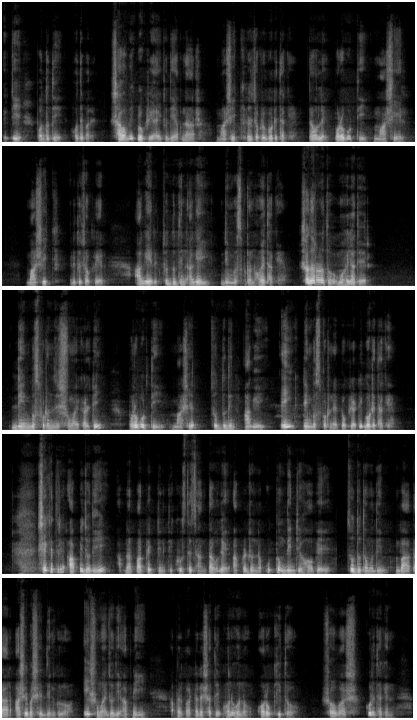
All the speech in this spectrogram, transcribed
একটি পদ্ধতি হতে পারে। স্বাভাবিক প্রক্রিয়ায় যদি আপনার মাসিক ঋতুচক্র ঘটে থাকে, তাহলে পরবর্তী মাসের মাসিক ঋতুচক্রের আগের চোদ্দ দিন আগেই ডিম্বস্ফোটন হয়ে থাকে। সাধারণত মহিলাদের ডিম্বস্ফোটনের যে সময়কালটি, পরবর্তী মাসের চোদ্দ দিন আগেই এই ডিম্বস্ফোটনের প্রক্রিয়াটি ঘটে থাকে। সেক্ষেত্রে আপনি যদি আপনার পারফেক্ট দিনটি খুঁজতে চান, তাহলে আপনার জন্য উত্তম দিনটি হবে চোদ্দতম দিন বা তার আশেপাশের দিনগুলো। এই সময় যদি আপনি আপনার পার্টনারের সাথে ঘন ঘন অরক্ষিত সহবাস করে থাকেন,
